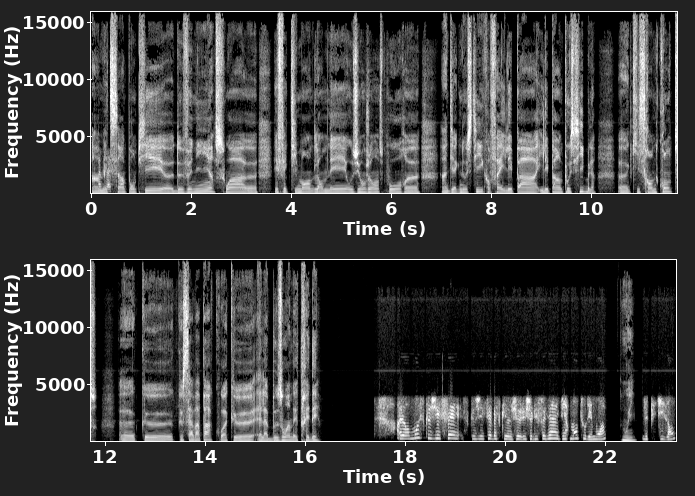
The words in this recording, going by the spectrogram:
un médecin pompier euh, de venir, soit euh, effectivement de l'emmener aux urgences pour euh, un diagnostic. Enfin, il n'est pas, il est pas impossible qu'il se rende compte que que ça va pas, quoi, que elle a besoin d'être aidée. Alors moi, ce que j'ai fait, ce que j'ai fait, parce que je, je, lui faisais un virement tous les mois, oui, depuis dix ans.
